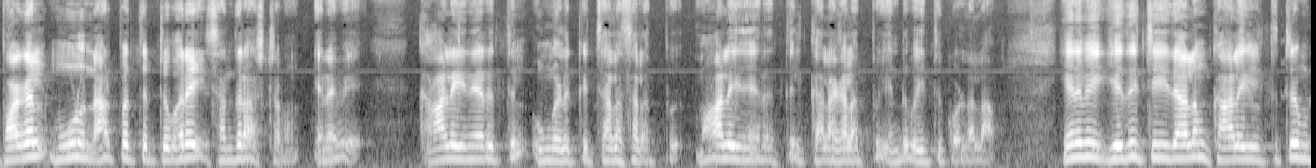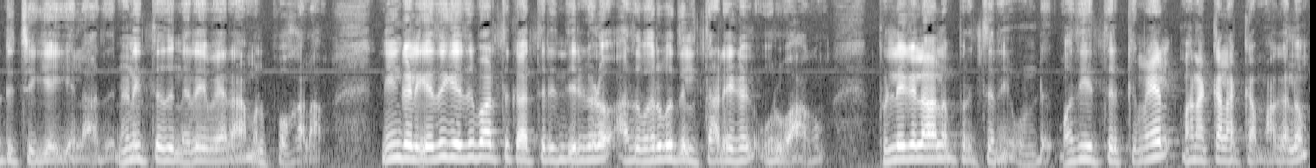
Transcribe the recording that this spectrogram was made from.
பகல் மூணு நாற்பத்தெட்டு வரை சந்திராஷ்டமம். எனவே காலை நேரத்தில் உங்களுக்கு சலசலப்பு மாலை நேரத்தில் கலகலப்பு என்று வைத்துக் கொள்ளலாம். எனவே எது செய்தாலும் காலையில் திட்டமிட்டு செய்ய இயலாது. நினைத்தது நிறைவேறாமல் போகலாம். நீங்கள் எது எதிர்பார்த்து காத்திருந்தீர்களோ அது வருவதில் தடைகள் உருவாகும். பிள்ளைகளாலும் பிரச்சனை உண்டு. மதியத்திற்கு மேல் மனக்கலக்கம் அகலும்.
